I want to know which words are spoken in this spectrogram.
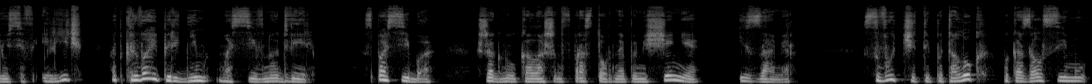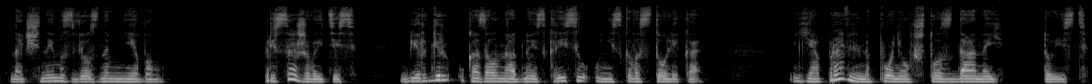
Иосиф Ильич, открывая перед ним массивную дверь. «Спасибо», — шагнул Калашин в просторное помещение и замер. Сводчатый потолок показался ему ночным звездным небом. «Присаживайтесь», Биргер указал на одно из кресел у низкого столика. «Я правильно понял, что с Даной, то есть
